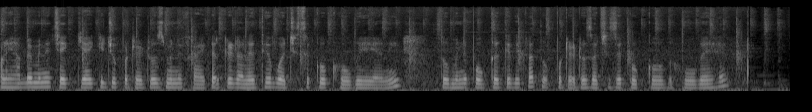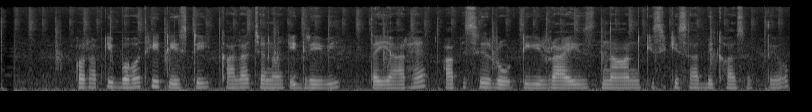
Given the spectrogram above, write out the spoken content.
और यहाँ पे मैंने चेक किया कि जो पोटैटोज़ मैंने फ्राई करके डाले थे, वो अच्छे से कुक हो गए यानी तो मैंने पोक करके देखा तो पोटैटोज़ अच्छे से कुक हो गए हैं। और आपकी बहुत ही टेस्टी काला चना की ग्रेवी तैयार है। आप इसे रोटी राइस नान किसी के साथ भी खा सकते हो।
